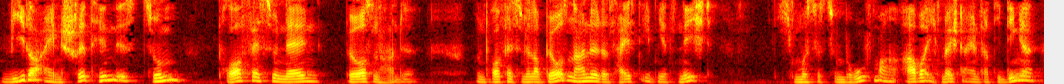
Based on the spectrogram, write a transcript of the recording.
wieder ein Schritt hin ist zum professionellen Börsenhandel. Und professioneller Börsenhandel, das heißt eben jetzt nicht, ich muss das zum Beruf machen, aber ich möchte einfach die Dinge,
